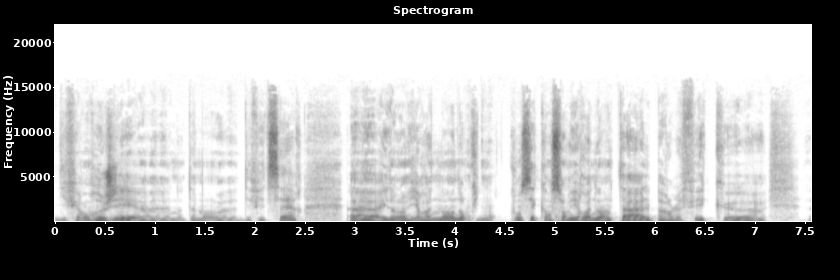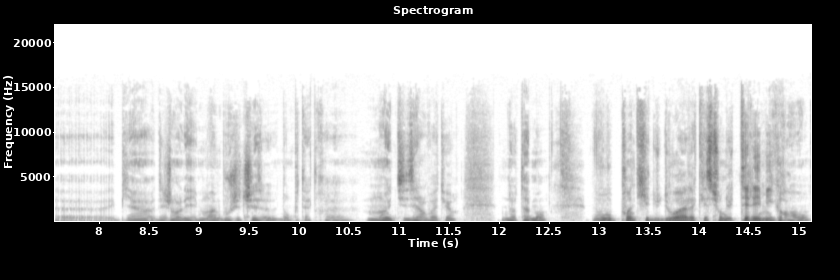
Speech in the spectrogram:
différents rejets, notamment d'effets de serre, et dans l'environnement. Donc une conséquence environnementale par le fait que eh bien, des gens allaient moins bouger de chez eux, donc peut-être moins utiliser leur voiture, notamment. Vous pointiez du doigt la question du télémigrant,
